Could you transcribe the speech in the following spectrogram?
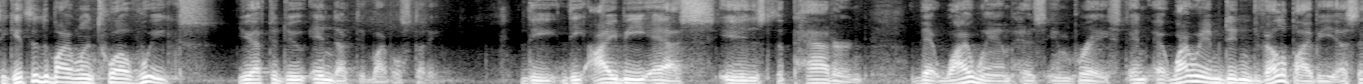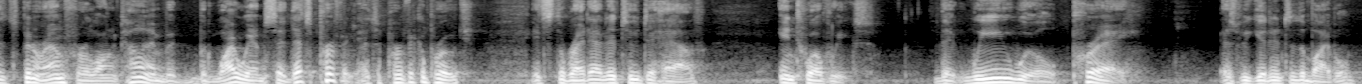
To get through the Bible in 12 weeks, you have to do inductive Bible study. The, the IBS is the pattern that YWAM has embraced. And uh, YWAM didn't develop IBS, it's been around for a long time, but, but YWAM said that's perfect. That's a perfect approach. It's the right attitude to have in 12 weeks that we will pray as we get into the Bible.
